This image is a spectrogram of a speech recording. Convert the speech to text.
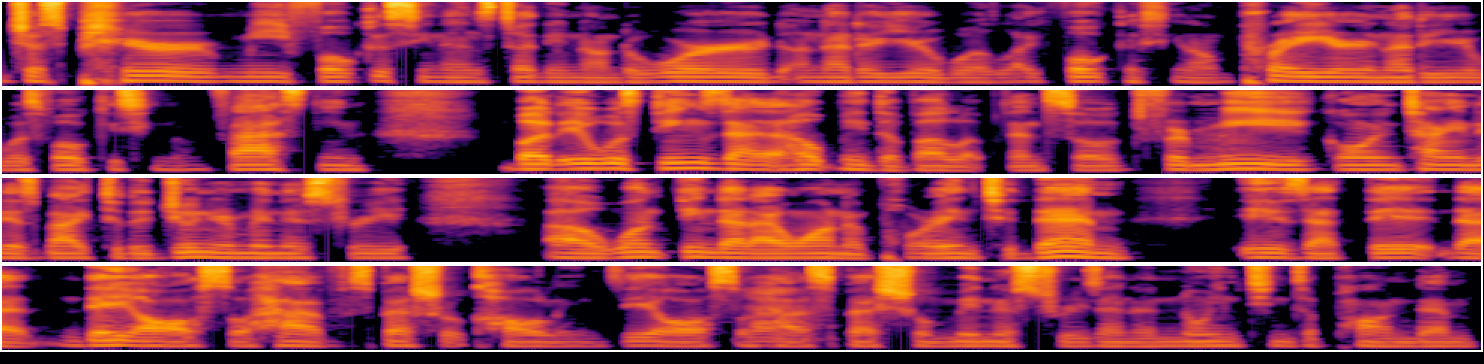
just pure me focusing and studying on the word. Another year was like focusing on prayer. Another year was focusing on fasting. But it was things that helped me develop. And so for me, going tying this back to the junior ministry, uh, one thing that I want to pour into them is that they that they also have special callings. They also have special ministries and anointings upon them.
